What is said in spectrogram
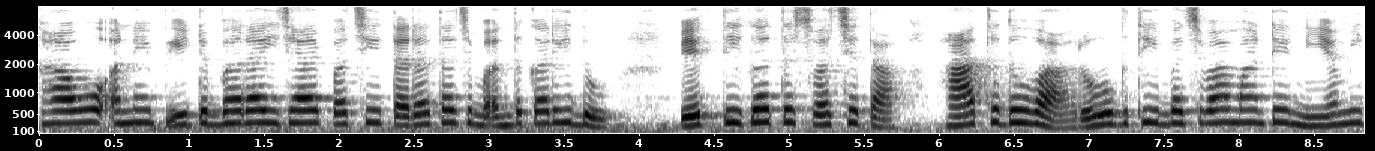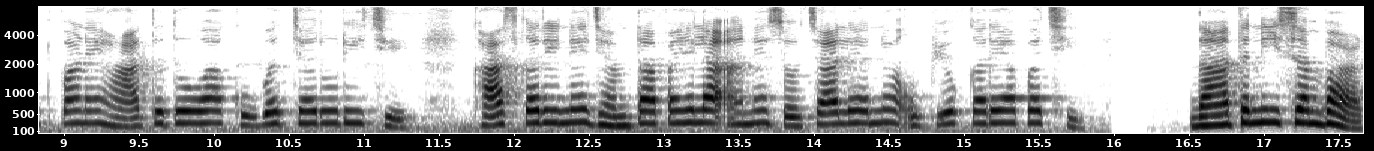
ખાઓ અને પેટ ભરાઈ જાય પછી તરત જ બંધ કરી દો. વ્યક્તિગત સ્વચ્છતા, હાથ ધોવા, રોગથી બચવા માટે નિયમિતપણે હાથ ધોવા ખૂબ જ જરૂરી છે, ખાસ કરીને જમતા પહેલાં અને શૌચાલયનો ઉપયોગ કર્યા પછી. દાંતની સંભાળ.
